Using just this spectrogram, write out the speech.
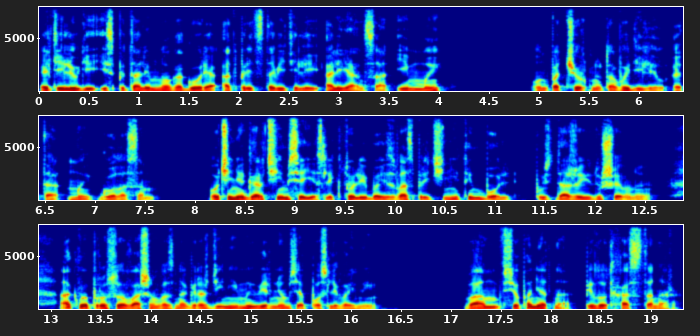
Эти люди испытали много горя от представителей Альянса, и мы... Он подчеркнуто выделил это «мы» голосом. Очень огорчимся, если кто-либо из вас причинит им боль, пусть даже и душевную. А к вопросу о вашем вознаграждении мы вернемся после войны. Вам все понятно, пилот Хасстанар?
